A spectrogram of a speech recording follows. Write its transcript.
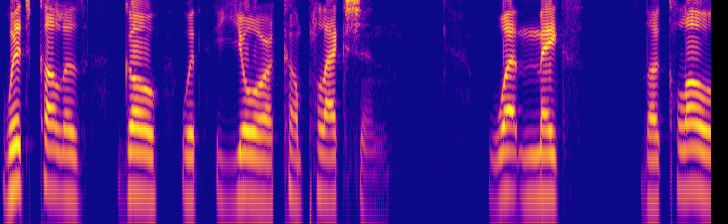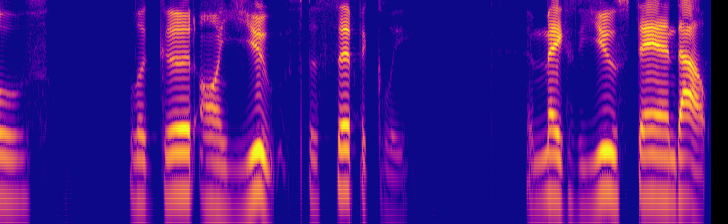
which colors go with your complexion. What makes the clothes look good on you specifically. It makes you stand out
